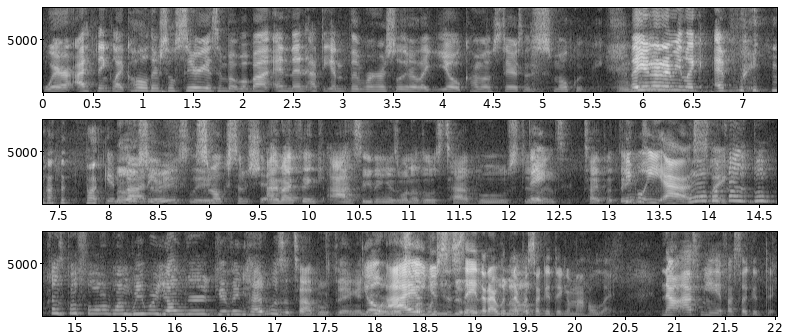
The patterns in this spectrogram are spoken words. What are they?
where I think like, oh, they're so serious and blah blah blah, and then at the end of the rehearsal, they're like, yo, come upstairs and smoke with me. Like you know what I mm-hmm. mean? Like every motherfucking No, body seriously. smokes some shit. And I think ass eating is one of those taboo still Things. type of things. People eat ass, Well, like- because, because before when we were younger, giving head was a taboo thing. And you Yo, I used to say that I you would never suck a dick in my whole life. Now ask me if I suck a dick.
